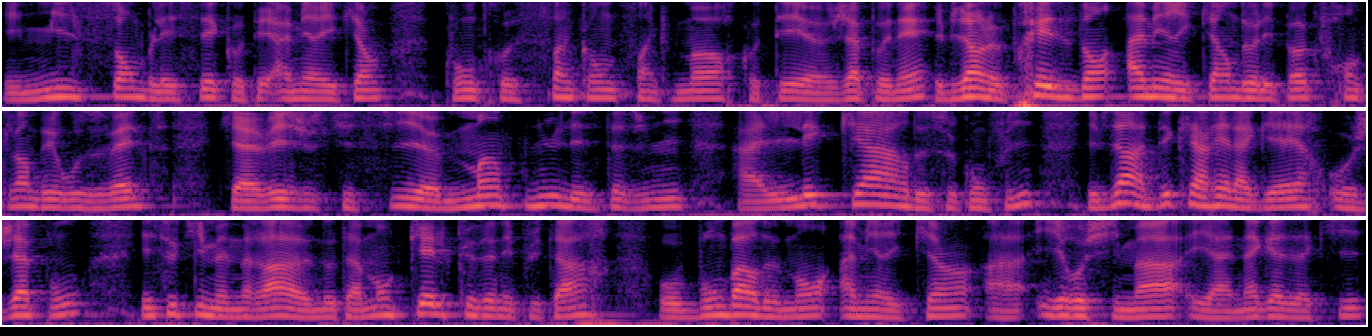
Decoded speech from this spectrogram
et 1100 blessés côté américain contre 55 morts côté euh, japonais, eh bien le président américain de l'époque, Franklin D. Roosevelt, qui avait jusqu'ici euh, maintenu les États-Unis à l'écart de ce conflit, eh bien a déclaré la guerre au Japon et ce qui mènera euh, notamment quelques années plus tard au bombardement américain à Hiroshima et à Nagasaki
